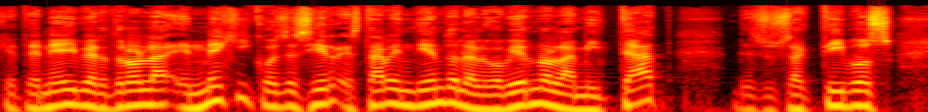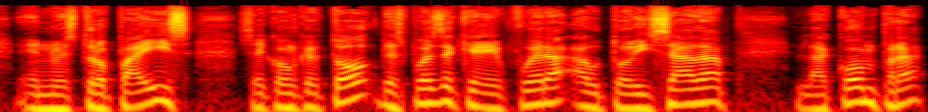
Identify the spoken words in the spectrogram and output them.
que tenía Iberdrola en México, es decir, está vendiéndole al gobierno la mitad de sus activos en nuestro país. Se concretó después de que fuera autorizada la compra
